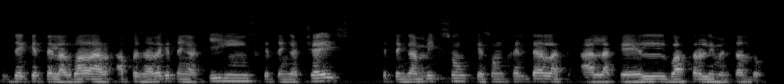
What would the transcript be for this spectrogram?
de que te las va a dar, a pesar de que tenga Higgins, que tenga Chase, que tenga Mixon, que son gente a la, a la que él va a estar alimentando.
